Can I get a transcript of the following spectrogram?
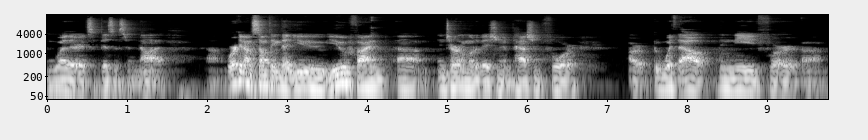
whether it's a business or not, uh, working on something that you you find um, internal motivation and passion for, or without the need for um,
